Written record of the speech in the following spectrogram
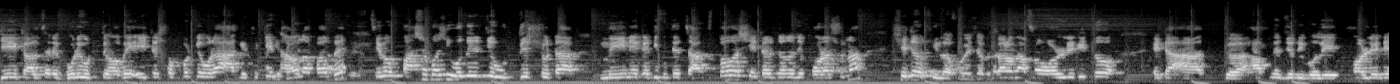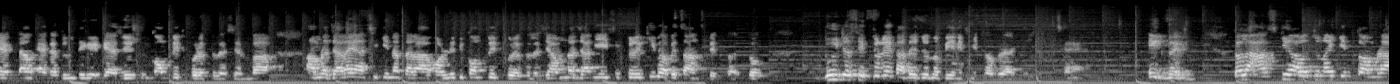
যে কালচারে গড়ে উঠতে হবে, এইটা সম্পর্কে ওরা আগে থেকে ধারণা পাবে এবং পাশাপাশি ওদের যে উদ্দেশ্যটা মেইন একাডেমিতে চান্স পাওয়া, সেটার জন্য যে পড়াশোনা, সেটাও ফিল আপ হয়ে যাবে। কারণ আমরা অলরেডি তো এটা আপনি যদি বলি অলরেডি একটা একাডেমি থেকে গ্রাজুয়েশন কমপ্লিট করে ফেলেছেন বা আমরা যারাই আছি কিনা, তারা অলরেডি কমপ্লিট করে ফেলেছে। আমরা জানি এই সেক্টরে কীভাবে চান্স পেতে হয়। তো দুইটা সেক্টরে তাদের জন্য বেনিফিট হবে আর কি হ্যাঁ। এক্স্যাক্টলি তাহলে আজকে আলোচনায় কিন্তু আমরা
